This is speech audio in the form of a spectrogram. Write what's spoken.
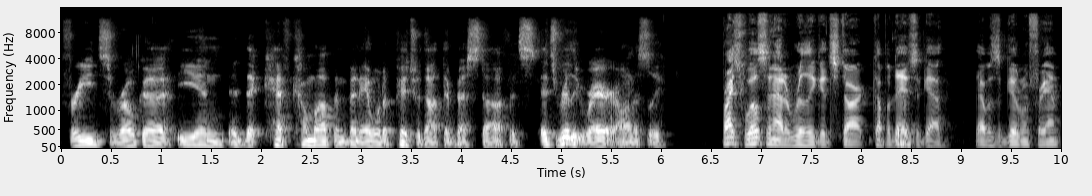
Fried, Soroka, Ian, that have come up and been able to pitch without their best stuff. It's it's really rare, honestly. Bryce Wilson had a really good start a couple days yeah. ago. That was a good one for him.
